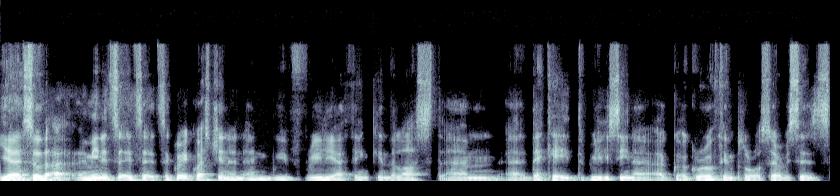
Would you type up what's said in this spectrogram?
Yeah, so that I mean, it's it's it's a great question, and and we've really, I think, in the last um, uh, decade, really seen a, a, growth in pleural services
